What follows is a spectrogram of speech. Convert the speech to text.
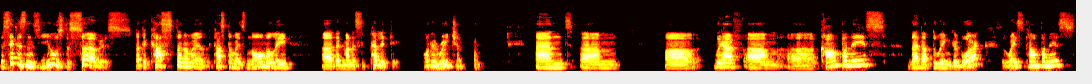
The citizens use the service, but the customer, customer is normally uh, the municipality or the region. And um, uh, we have um, uh, companies that are doing the work, the waste companies.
